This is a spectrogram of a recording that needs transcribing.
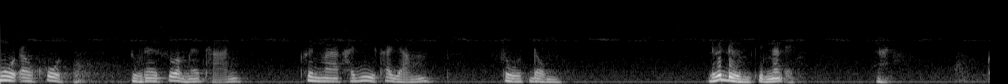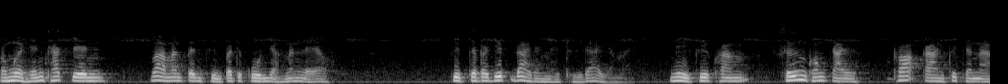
มูดเอาคูดอยู่ในส้วมในฐาน ขึ้นมาขยี้ขยำสูดดม หรือดื่มกินนั่นเอง ก็เมื่อเห็นชัดเจนว่ามันเป็นสิ่งปฏิกูลอย่างนั้นแล้วจิตจะไปยึดได้อย่างไรถือได้อย่างไร นี่คือความซึ้งของใจ เพราะการพิจารณา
